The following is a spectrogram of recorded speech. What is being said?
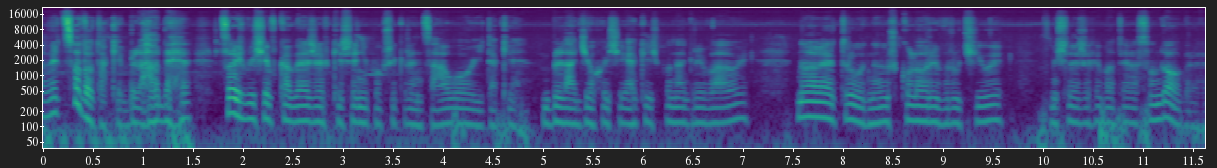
A wy co to takie blade? Coś by się w kamerze w kieszeni poprzekręcało i takie bladziochy się jakieś ponagrywały. No ale trudno, już kolory wróciły. Myślę, że chyba teraz są dobre.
